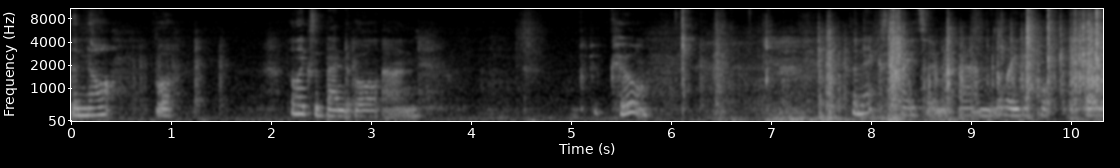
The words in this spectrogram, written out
they're not. But the legs are bendable and cool. The next item, um, the lady put very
